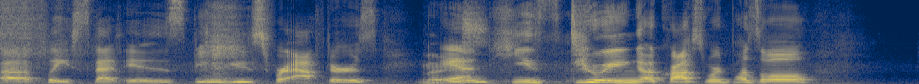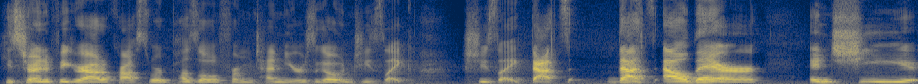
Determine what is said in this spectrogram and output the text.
uh, place that is being used for afters Nice. and he's doing a crossword puzzle. He's trying to figure out a crossword puzzle from 10 years ago and she's like she's like that's that's Albert and she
